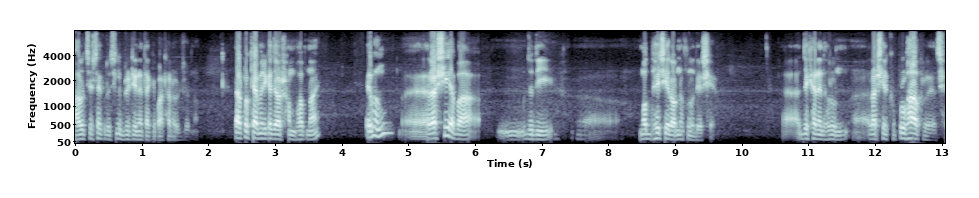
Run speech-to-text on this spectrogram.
ভারত চেষ্টা করেছিল ব্রিটেনে তাকে পাঠানোর জন্য। তার পক্ষে আমেরিকা যাওয়া সম্ভব নয় এবং রাশিয়া বা যদি মধ্য এশিয়ার অন্য কোনো দেশে যেখানে ধরুন রাশিয়ার খুব প্রভাব রয়েছে,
